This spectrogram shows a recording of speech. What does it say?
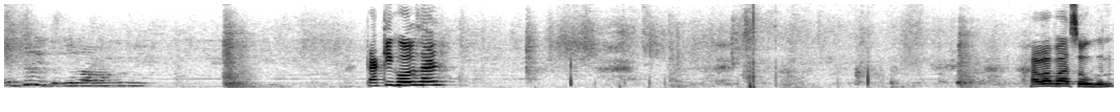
ਇੱਧਰ ਟਾਕੀ ਖੋਲ ਸਰ ਹਵਾ ਬਾਸ ਹੋਊਗੀ ਨੂੰ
